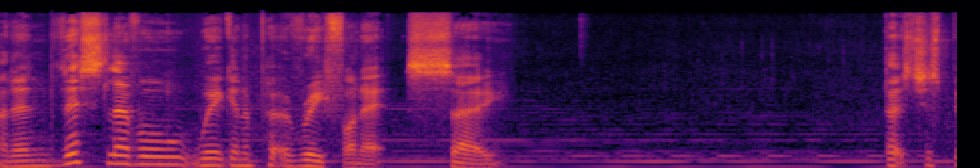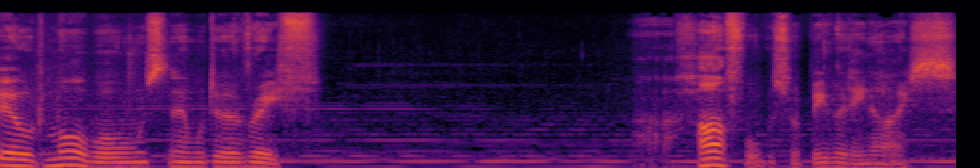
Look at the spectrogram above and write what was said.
And then this level, we're going to put a reef on it. So let's just build more walls and then we'll do a reef. Uh, half walls would be really nice.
